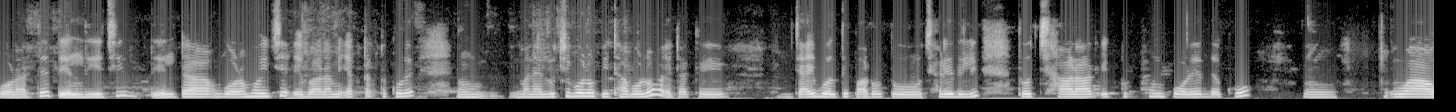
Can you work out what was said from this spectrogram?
কড়াতে তেল দিয়েছি। তেলটা গরম হয়েছে। এবার আমি একটা একটা করে মানে লুচি বলো, পিঠা বলো, এটাকে যাই বলতে পারো, তো ছেড়ে দিলি। তো ছাড়ার একটুক্ষণ পরে দেখো ওয়াও,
